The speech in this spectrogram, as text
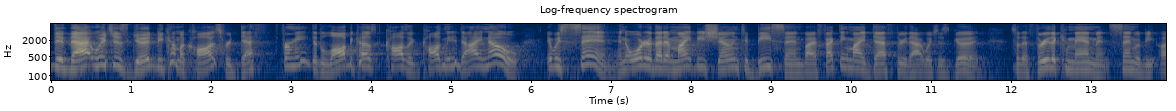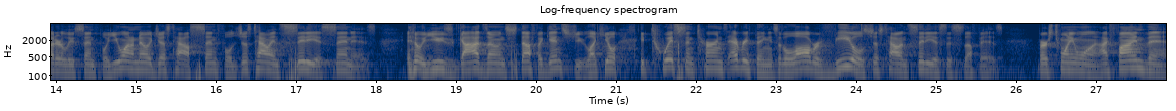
did that which is good become a cause for death for me? Did the law because cause, cause me to die? No. It was sin, in order that it might be shown to be sin by affecting my death through that which is good, so that through the commandment, sin would be utterly sinful. You want to know just how sinful, just how insidious sin is. It'll use God's own stuff against you. Like he'll, he twists and turns everything. And so the law reveals just how insidious this stuff is. Verse 21 I find then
